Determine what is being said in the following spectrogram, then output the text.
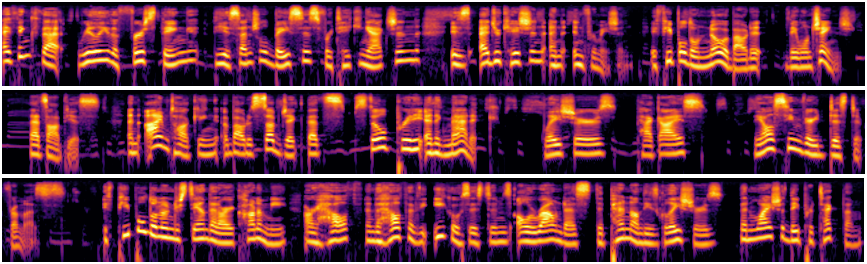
I think that really the first thing, the essential basis for taking action, is education and information. If people don't know about it, they won't change. That's obvious. And I'm talking about a subject that's still pretty enigmatic. Glaciers, pack ice, they all seem very distant from us. If people don't understand that our economy, our health, and the health of the ecosystems all around us depend on these glaciers, then why should they protect them?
